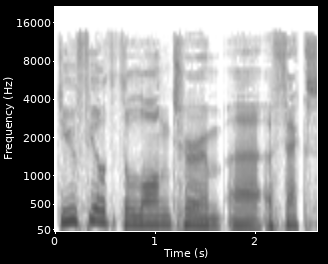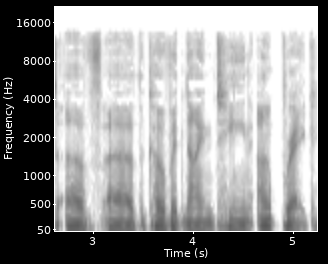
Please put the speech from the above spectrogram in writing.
Do you feel that the long term uh, effects of uh, the COVID 19 outbreak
